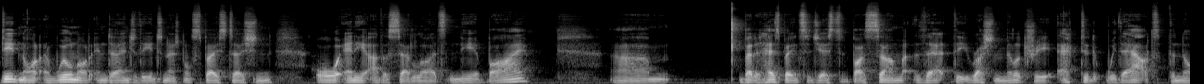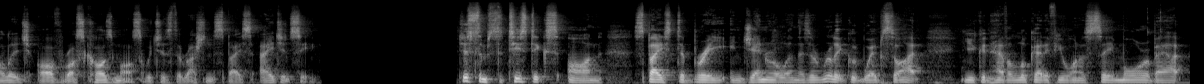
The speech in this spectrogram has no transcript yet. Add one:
did not and will not endanger the International Space Station or any other satellites nearby. Um, but it has been suggested by some that the Russian military acted without the knowledge of Roscosmos, which is the Russian space agency. Just some statistics on space debris in general, and there's a really good website you can have a look at if you want to see more about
